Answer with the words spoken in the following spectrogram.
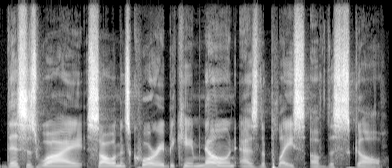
This is why Solomon's quarry became known as the place of the skull.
